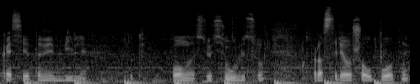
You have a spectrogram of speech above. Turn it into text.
Кассетами били. Тут полностью всю улицу прострел шел плотный.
